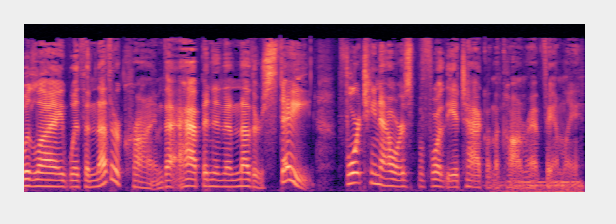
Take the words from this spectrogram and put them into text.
would lie with another crime that happened in another state 14 hours before the attack on the Conrad family.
